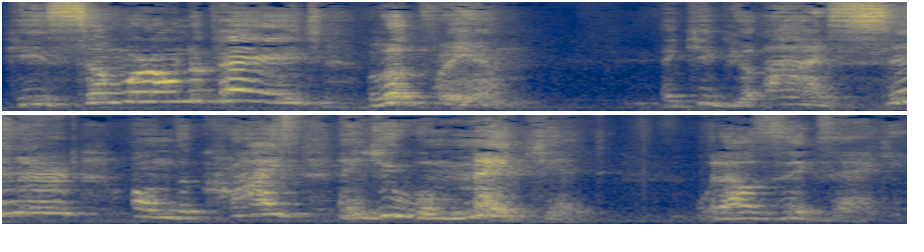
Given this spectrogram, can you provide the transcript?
He's somewhere on the page. Look for him. And keep your eyes centered on the Christ, and you will make it without zigzagging.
